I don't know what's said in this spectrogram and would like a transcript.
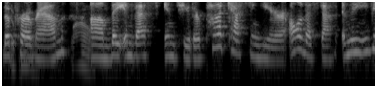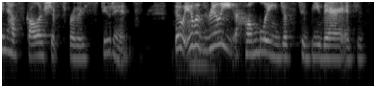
the, The program. Wow. Um, they invest into their podcasting gear, all of that stuff, and they even have scholarships for their students. So it was really humbling just to be there and just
